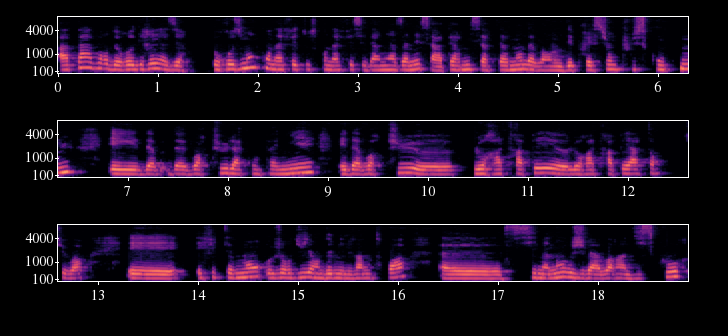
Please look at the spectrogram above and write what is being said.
à pas avoir de regrets, à se dire, heureusement qu'on a fait tout ce qu'on a fait ces dernières années, ça a permis certainement d'avoir une dépression plus contenue et d'avoir pu l'accompagner et d'avoir pu euh, le rattraper, euh, le rattraper à temps, tu vois. Et effectivement, aujourd'hui, en 2023, euh, si maintenant je vais avoir un discours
